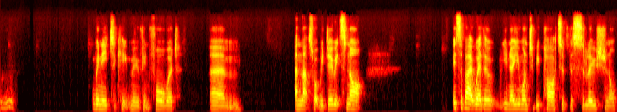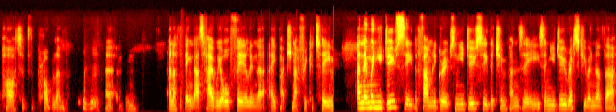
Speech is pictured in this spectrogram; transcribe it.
Mm-hmm. We need to keep moving forward. Um, and that's what we do. It's not it's about whether you know you want to be part of the solution or part of the problem mm-hmm. um, and i think that's how we all feel in the Ape Action Africa team and then when you do see the family groups and you do see the chimpanzees and you do rescue another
